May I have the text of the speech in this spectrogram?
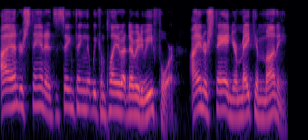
I understand it. It's the same thing that we complain about WWE for. I understand you're making money,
